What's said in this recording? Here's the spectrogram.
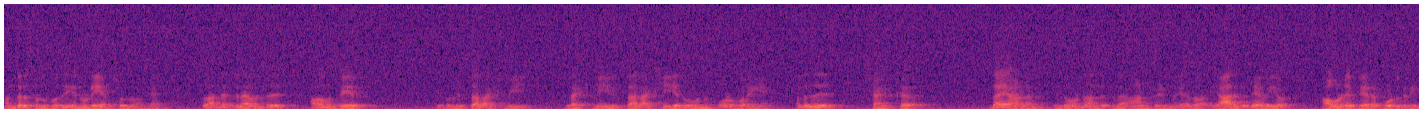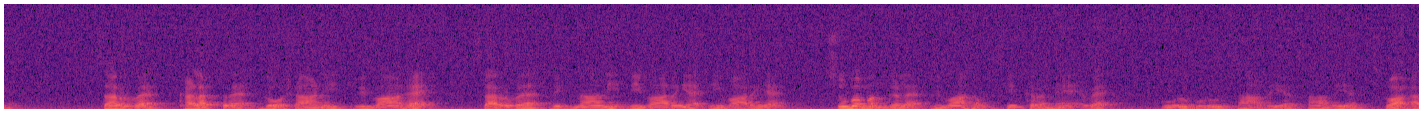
மந்திரம் சொல்லும்போது என்னுடையன்னு சொல்லுவாங்க. ஸோ அந்த இடத்துல வந்து அவங்க பேர். இப்போ விசாலாட்சுமி லக்ஷ்மி விசாலாட்சி ஏதோ ஒன்று போட போகிறீங்க அல்லது சங்கர் தயாளன் ஏதோ ஒன்று அந்த இடத்துல ஆண் பெண் ஏதோ யாருக்கு தேவையோ அவங்களுடைய பேரை போட்டுக்கிறீங்க. சர்வ களத்திர தோஷாணி விவாக சர்வ விக்னானி நிவாரய நிவாரய சுபமங்கள விவாகம் சீக்கிரமேவ குரு குரு சாதய சாதய ஸ்வாகா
